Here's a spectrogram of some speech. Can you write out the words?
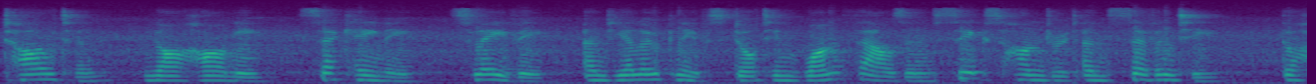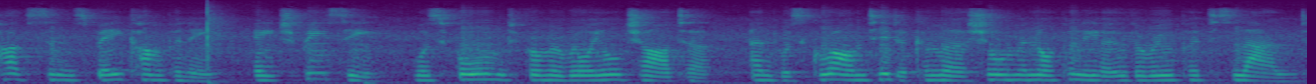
Tahltan, Nahanni, Sekani, Slavey, and Yellowknives. In 1670, the Hudson's Bay Company, HBC, was formed from a royal charter, and was granted a commercial monopoly over Rupert's Land.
